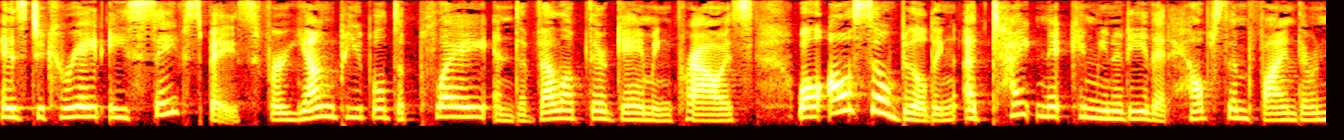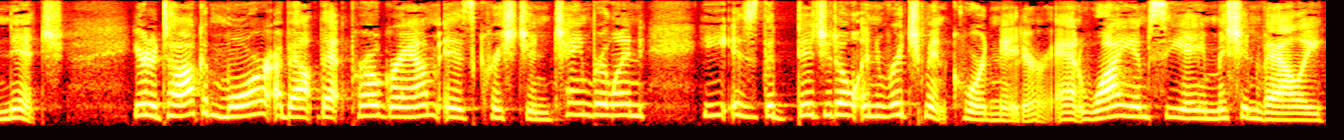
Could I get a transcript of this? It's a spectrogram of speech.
is to create a safe space for young people to play and develop their gaming prowess while also building a tight knit community that helps them find their niche. Here to talk more about that program is Christian Chamberlain. He is the Digital Enrichment Coordinator at YMCA Mission Valley.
